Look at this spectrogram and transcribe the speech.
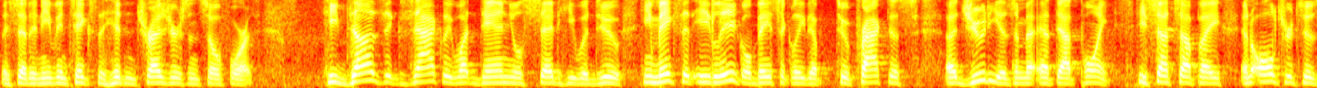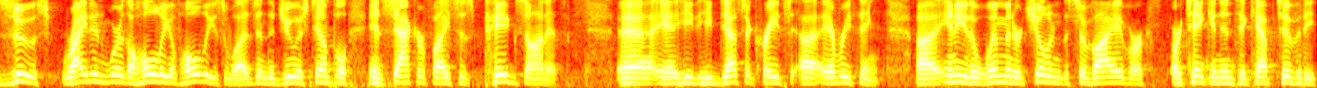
They said, and even takes the hidden treasures and so forth. He does exactly what Daniel said he would do. He makes it illegal, basically, to, to practice uh, Judaism at, at that point. He sets up a, an altar to Zeus right in where the Holy of Holies was in the Jewish temple and sacrifices pigs on it. Uh, he, he desecrates uh, everything. Uh, any of the women or children that survive are, are taken into captivity.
